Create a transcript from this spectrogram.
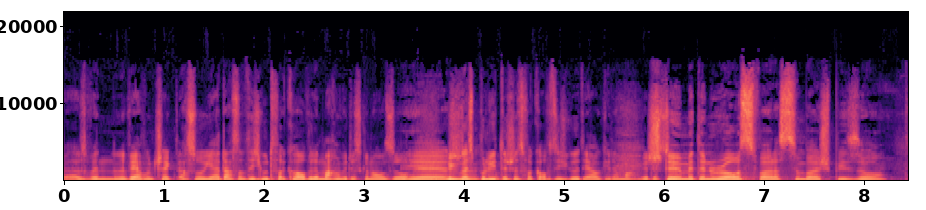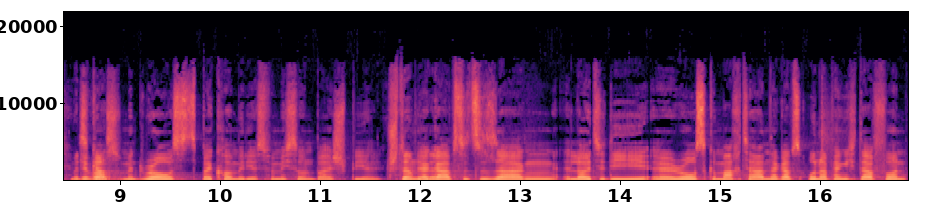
also wenn eine Werbung checkt, ach so, ja, das hat sich gut verkauft, dann machen wir das genau so. Ja, Irgendwas stimmt. Politisches verkauft sich gut, ja, okay, dann machen wir das Stimmt, mit den Roasts war das zum Beispiel so. Mit dem was? Mit Roasts bei Comedy ist für mich so ein Beispiel. Stimmt, Da ja. gab es sozusagen Leute, die äh, Roast gemacht haben. Da gab es unabhängig davon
